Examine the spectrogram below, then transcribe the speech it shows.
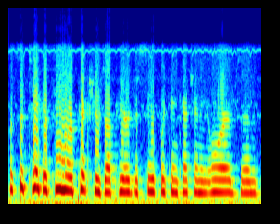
let's take a few more pictures up here to see if we can catch any orbs and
